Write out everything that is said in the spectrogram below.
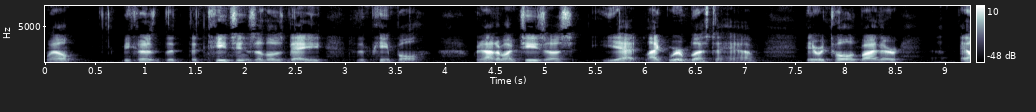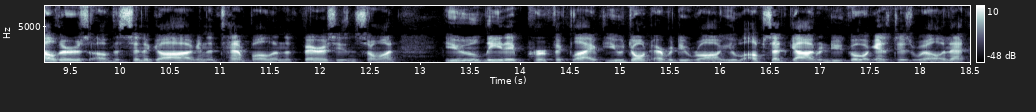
Well, because the, the teachings of those days to the people were not about Jesus yet, like we're blessed to have. They were told by their elders of the synagogue and the temple and the Pharisees and so on, you lead a perfect life. You don't ever do wrong. You upset God when you go against his will. And that,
